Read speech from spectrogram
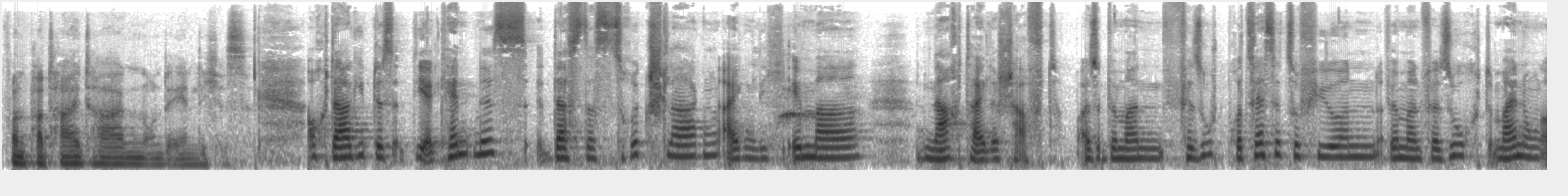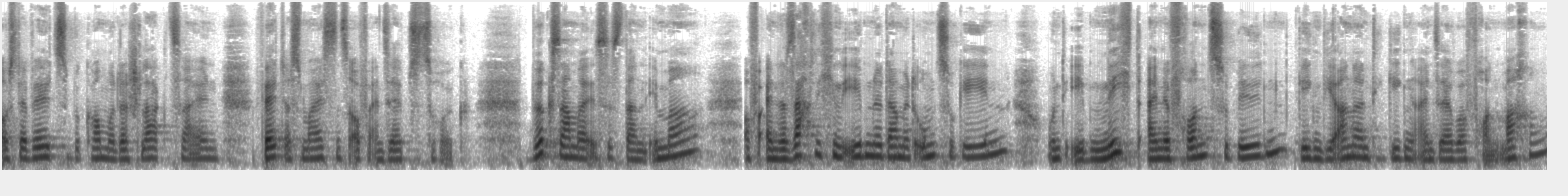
von Parteitagen und ähnliches. Auch da gibt es die Erkenntnis, dass das Zurückschlagen eigentlich immer Nachteile schafft. Also wenn man versucht, Prozesse zu führen, wenn man versucht, Meinungen aus der Welt zu bekommen oder Schlagzeilen, fällt das meistens auf ein Selbst zurück. Wirksamer ist es dann immer, auf einer sachlichen Ebene damit umzugehen und eben nicht eine Front zu bilden gegen die anderen, die gegen einen selber Front machen,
